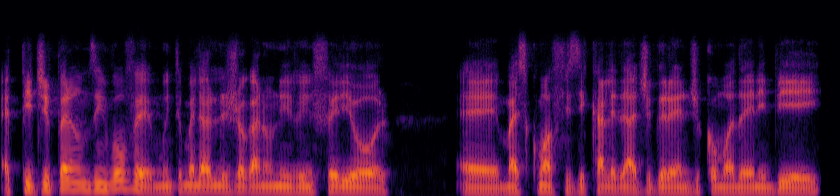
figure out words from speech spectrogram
é pedir para não desenvolver. Muito melhor ele jogar num nível inferior, é, mas com uma fisicalidade grande como a da NBA.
